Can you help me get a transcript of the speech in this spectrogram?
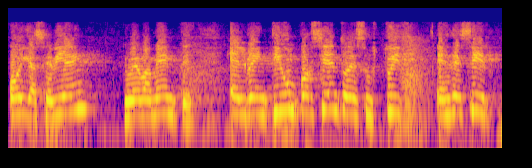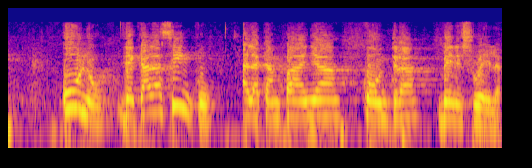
óigase bien, nuevamente, el 21% de sus tweets, es decir, uno de cada cinco a la campaña contra Venezuela.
